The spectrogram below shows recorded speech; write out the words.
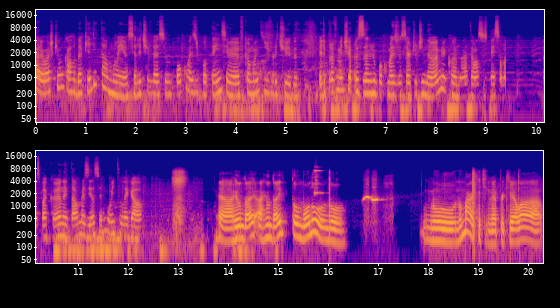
Cara, eu acho que um carro daquele tamanho, se ele tivesse um pouco mais de potência, ia ficar muito divertido. Ele provavelmente ia precisando de um pouco mais de acerto dinâmico, né? Ter uma suspensão mais bacana e tal, mas ia ser muito legal. É, a Hyundai, a Hyundai tomou no, no, no, no marketing, né? Porque ela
